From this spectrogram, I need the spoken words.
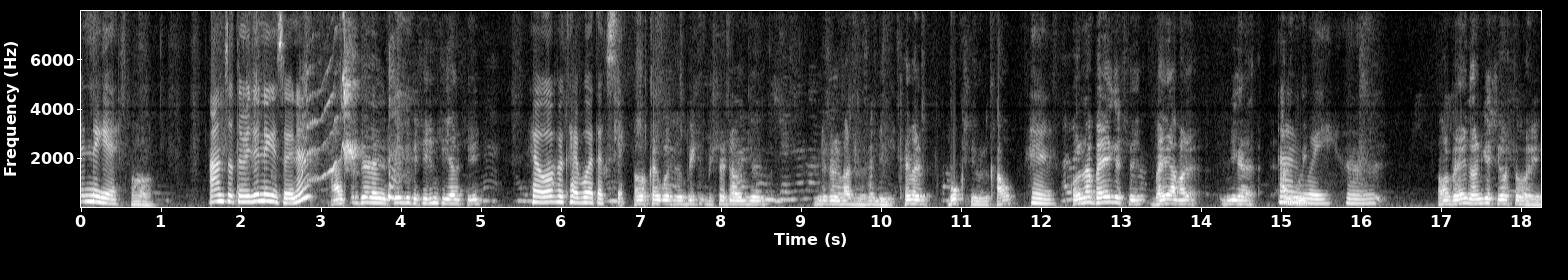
জেনে গে? হ্যাঁ। আনছো তুমি জেনে গেছো না? হ্যাঁ অপেক্ষায় বয়ে থাকছে। খাও। হ্যাঁ। করোনা ভেয়ে গেছে ভাই আমার আনবই। হ্যাঁ। আমার ভাই গেছি অস্ত করে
